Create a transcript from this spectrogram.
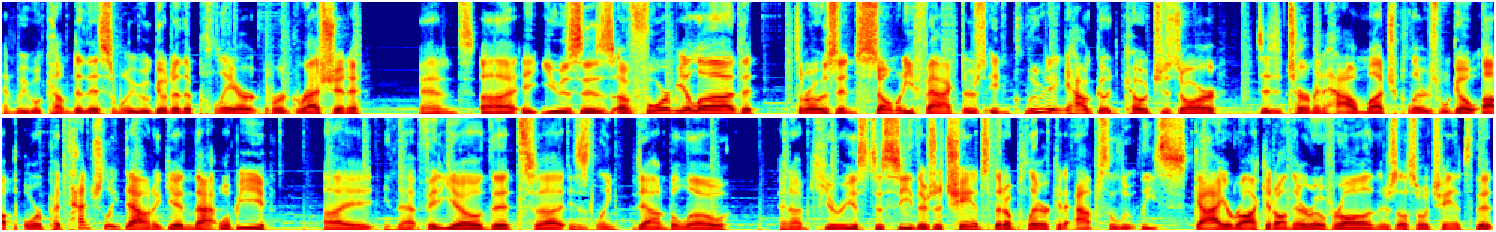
and we will come to this and we will go to the player progression and uh, it uses a formula that throws in so many factors including how good coaches are to determine how much players will go up or potentially down. Again that will be uh, in that video that uh, is linked down below. And i'm curious to see there's a chance that a player could absolutely skyrocket on their overall and there's also a chance that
